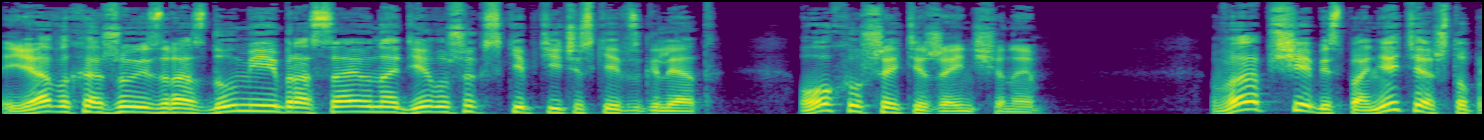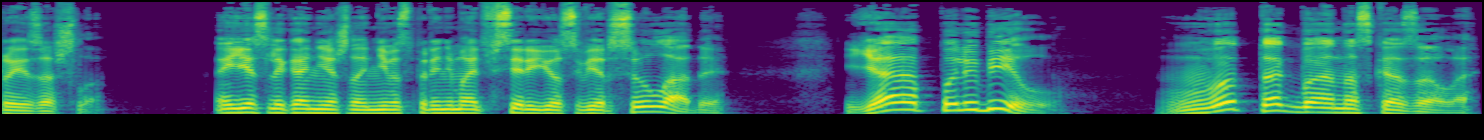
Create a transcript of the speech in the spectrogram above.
Я выхожу из раздумий и бросаю на девушек скептический взгляд. Ох уж эти женщины. Вообще без понятия, что произошло. Если, конечно, не воспринимать всерьез версию Лады. Я полюбил. Вот так бы она сказала.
